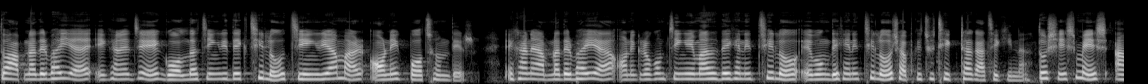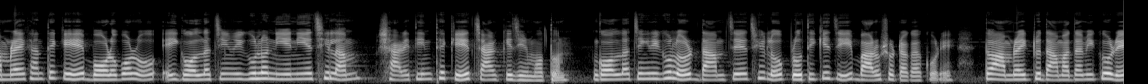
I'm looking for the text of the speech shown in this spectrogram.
তো, আপনাদের ভাইয়া, এখানে যে গলদা চিংড়ি দেখছিল, চিংড়ি আমার অনেক পছন্দের। এখানে আপনাদের ভাইয়া অনেক রকম চিংড়ি মাছ দেখে নিচ্ছিল এবং দেখে নিচ্ছিল সব কিছু ঠিকঠাক আছে কিনা। তো, শেষমেশ আমরা এখান থেকে বড় বড় এই গলদা চিংড়িগুলো নিয়ে নিয়েছিলাম সাড়ে তিন থেকে চার কেজির মতন। গলদা চিংড়িগুলোর দাম চেয়েছিল প্রতি কেজি বারোশো টাকা করে। তো আমরা একটু দামাদামি করে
